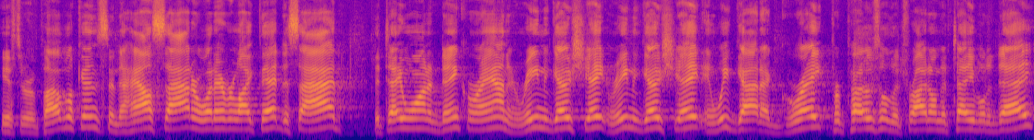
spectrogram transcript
if the Republicans and the House side or whatever like that decide that they want to dink around and renegotiate and renegotiate, and we've got a great proposal that's right on the table today,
